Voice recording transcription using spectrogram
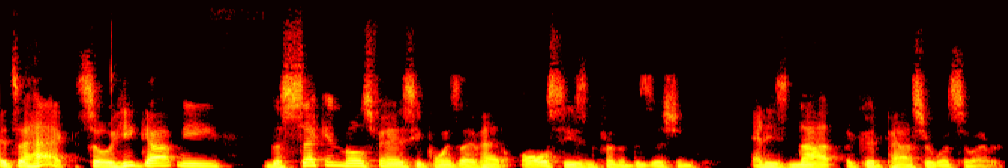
It's a hack. So he got me the second most fantasy points I've had all season from the position, and he's not a good passer whatsoever.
